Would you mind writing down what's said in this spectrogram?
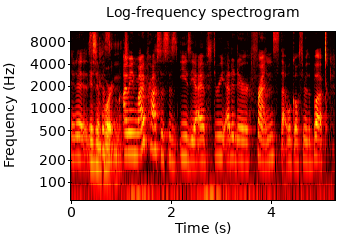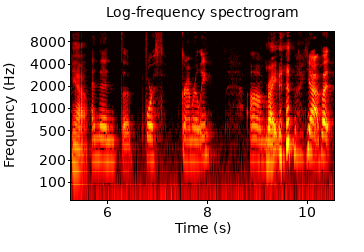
it is. Is important. I mean, my process is easy. I have three editor friends that will go through the book, Yeah. and then the fourth Grammarly. Um, Right. yeah, but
